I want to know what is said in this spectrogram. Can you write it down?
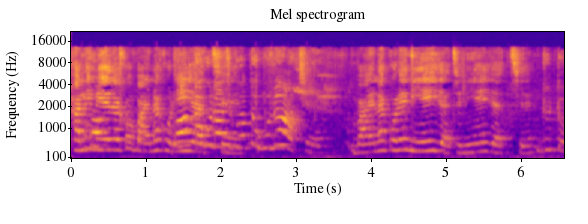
খালি মেয়ে দেখো বায়না করেই যাচ্ছে। বায়না করে নিয়েই যাচ্ছে নিয়েই যাচ্ছে। দুটো।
